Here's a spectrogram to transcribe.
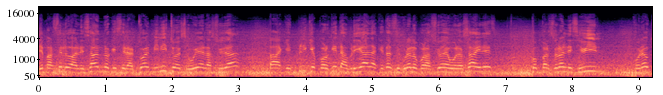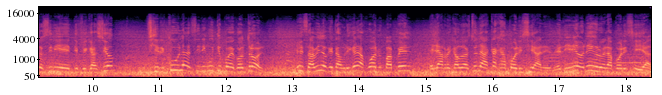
de Marcelo de Alessandro, que es el actual ministro de Seguridad de la ciudad, para que explique por qué estas brigadas que están circulando por la ciudad de Buenos Aires, con personal de civil, con autos sin identificación, circulan sin ningún tipo de control. Es sabido que estas brigadas juegan un papel en la recaudación de las cajas policiales, del dinero negro de la policía.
